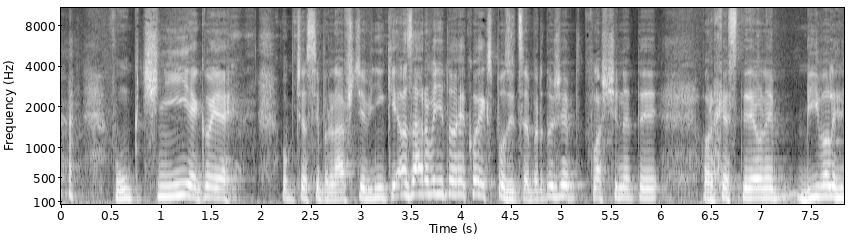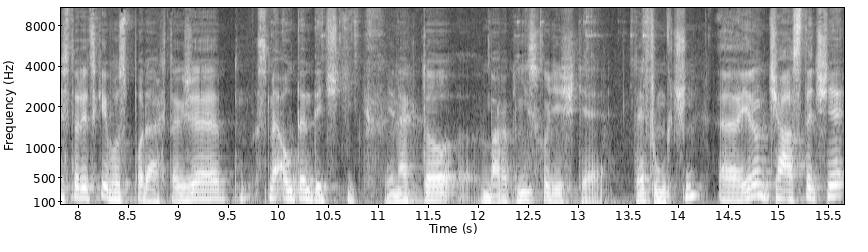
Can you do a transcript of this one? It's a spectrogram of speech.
funkční, jako je občas i pro návštěvníky, ale zároveň je to jako expozice, protože flašinety, orchestriony bývaly historicky v hospodách, takže jsme autentičtí. Jinak to barokní schodiště, to je funkční? E, jenom částečně.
